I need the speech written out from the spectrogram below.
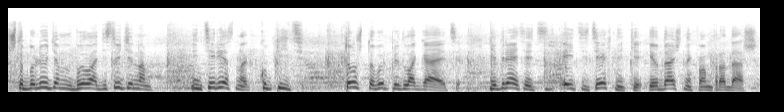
чтобы людям было действительно интересно купить то, что вы предлагаете. Внедряйте эти техники и удачных вам продаж!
